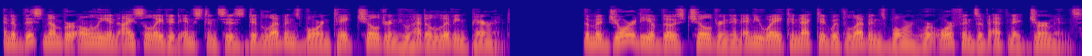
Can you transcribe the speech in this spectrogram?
And of this number only in isolated instances did Lebensborn take children who had a living parent. The majority of those children in any way connected with Lebensborn were orphans of ethnic Germans.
